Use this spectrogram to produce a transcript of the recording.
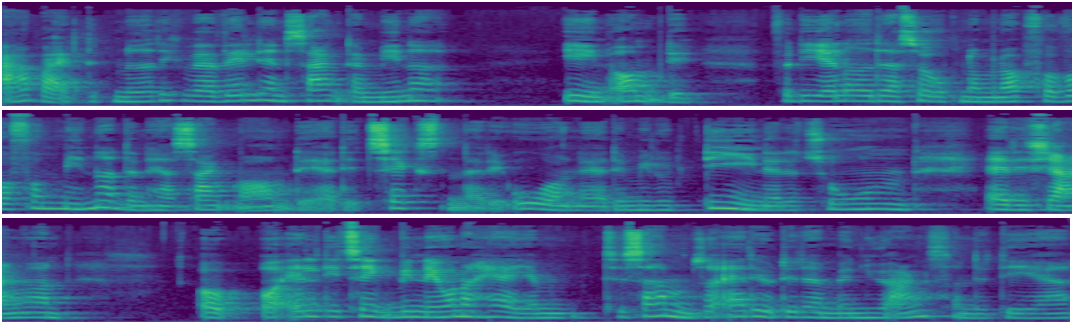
arbejde lidt med. Det kan være at vælge en sang, der minder en om det. Fordi allerede der så åbner man op for, hvorfor minder den her sang mig om det? Er det teksten? Er det ordene? Er det melodien? Er det tonen? Er det genren? Og, og alle de ting, vi nævner her, jamen til sammen, så er det jo det der med nuancerne, det er,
